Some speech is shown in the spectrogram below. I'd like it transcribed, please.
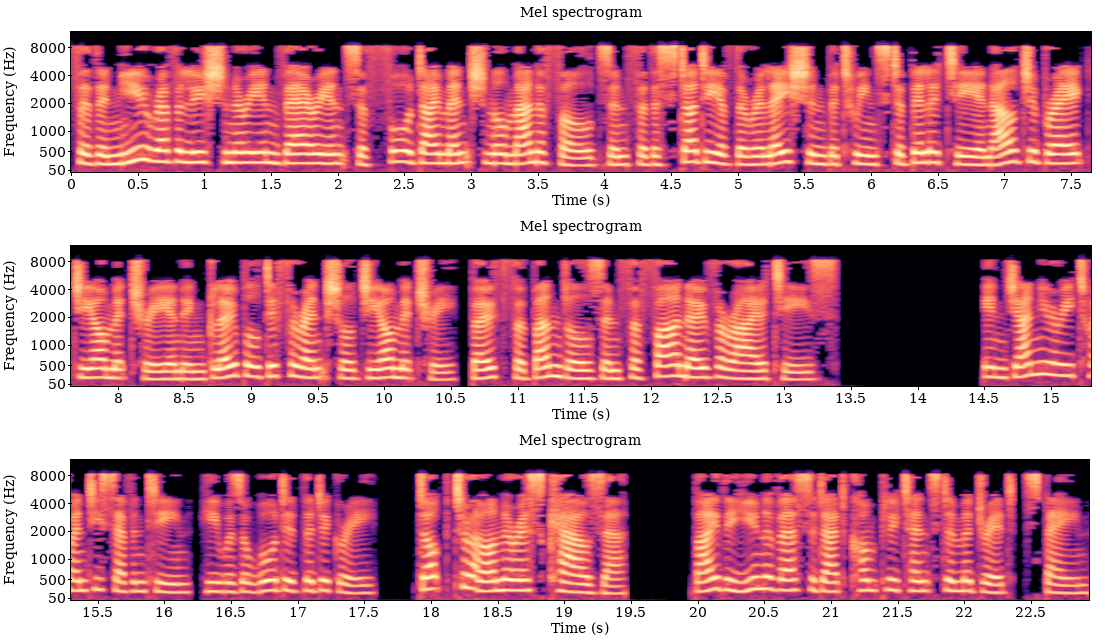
for the new revolutionary invariance of four-dimensional manifolds and for the study of the relation between stability in algebraic geometry and in global differential geometry, both for bundles and for Fano varieties. In January 2017, he was awarded the degree, Doctor Honoris Causa, by the Universidad Complutense de Madrid, Spain.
